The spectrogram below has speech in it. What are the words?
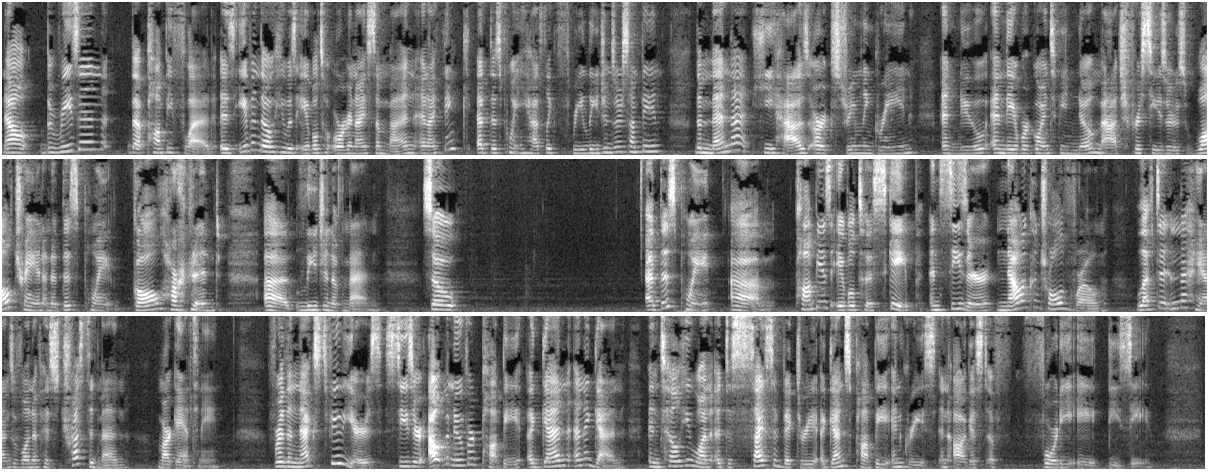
Now, the reason that Pompey fled is even though he was able to organize some men, and I think at this point he has like three legions or something, the men that he has are extremely green and new, and they were going to be no match for Caesar's well trained and at this point Gaul hardened uh, legion of men. So at this point, um, Pompey is able to escape, and Caesar, now in control of Rome, left it in the hands of one of his trusted men, Mark Antony. For the next few years, Caesar outmaneuvered Pompey again and again until he won a decisive victory against Pompey in Greece in August of 48 BC.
